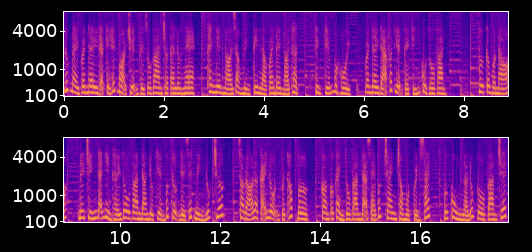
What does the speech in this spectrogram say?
Lúc này Wendy đã kể hết mọi chuyện về Jovan cho Tyler nghe. Thanh niên nói rằng mình tin là Wendy nói thật. Tìm kiếm một hồi, Wendy đã phát hiện cái kính của Jovan. Vừa cầm vào nó, nữ chính đã nhìn thấy Jovan đang điều khiển bức tượng để giết mình lúc trước. Sau đó là cãi lộn với Topper, còn có cảnh Jovan đã xé bức tranh trong một quyển sách. Cuối cùng là lúc Jovan chết.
